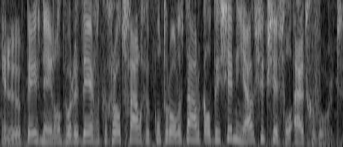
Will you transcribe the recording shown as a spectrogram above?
In Europees Nederland worden dergelijke grootschalige controles namelijk al decennia succesvol uitgevoerd.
